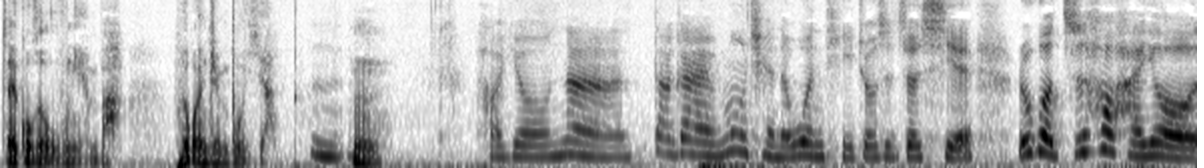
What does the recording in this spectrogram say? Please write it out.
再过个五年吧，会完全不一样。嗯，嗯。好哟。那大概目前的问题就是这些。如果之后还有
